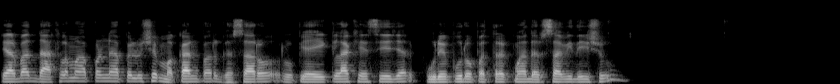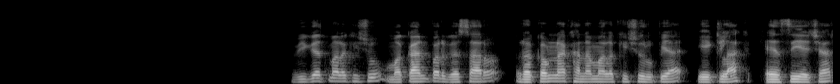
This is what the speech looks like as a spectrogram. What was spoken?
ત્યારબાદ દાખલામાં આપણને આપેલું છે, મકાન પર ઘસારો રૂપિયા એક લાખ એસી હજાર. પૂરેપૂરો પત્રકમાં દર્શાવી દઈશું. વિગતમાં લખીશું. મકાન પર ઘસારો. રકમના ખાનામાં લખીશું રૂપિયા એક લાખ એસી હજાર.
